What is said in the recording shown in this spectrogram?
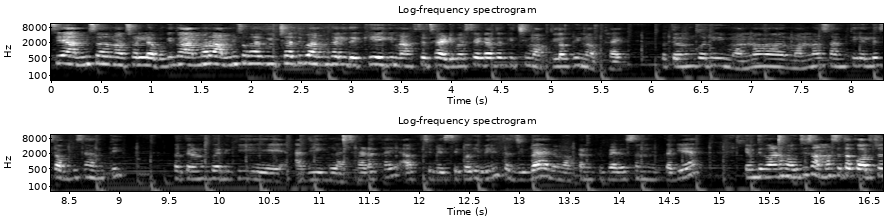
সে আমিষ ন ছাড়লে হব কিন্তু আমার আমিষ খাওয়া ইচ্ছা থাকবে আমি খালি দেখি মাসে ছাড়া সেটা তো কিছু মতলব হি নথায় তো তেমকরি মন মন শান্তি হলে সবু শান্তি তো তেমকরি আজ হল ছাড় খাই আছে বেশি কহবিনি তো যা এবার মটন প্রিপারেসন করা কেমতি কম হচ্ছে সমস্তে তো করছেন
